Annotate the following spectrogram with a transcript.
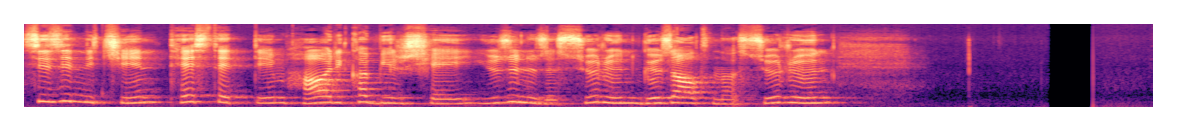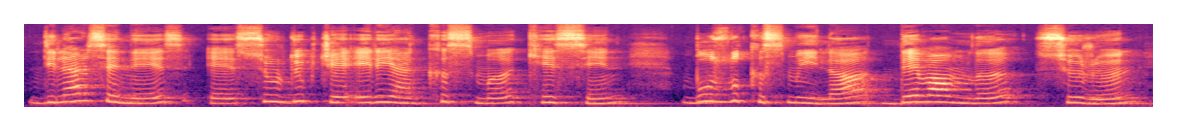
Sizin için test ettiğim harika bir şey. Yüzünüze sürün, göz altına sürün. Dilerseniz e, sürdükçe eriyen kısmı kesin, buzlu kısmıyla devamlı sürün.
